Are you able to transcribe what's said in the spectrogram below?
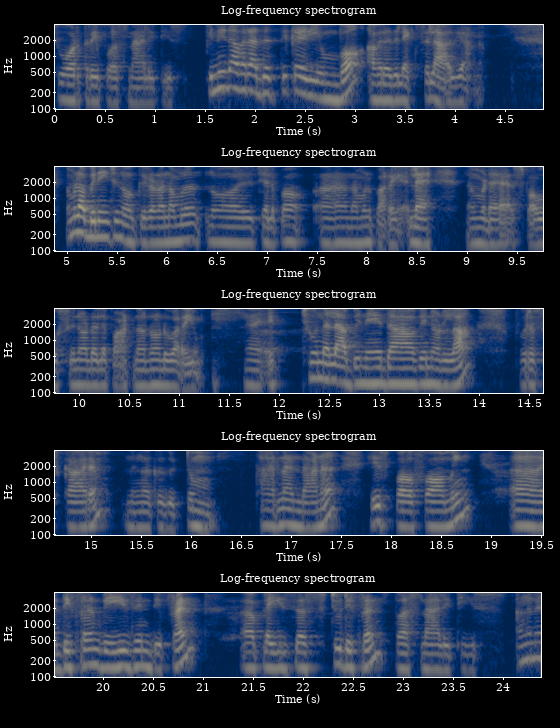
two or three personalities പിന്നീട് അവരത് എത്തിക്കഴിയുമ്പോൾ അവരതിൽ എക്സൽ ആകുകയാണ്. നമ്മൾ അഭിനയിച്ച് നോക്കിയിട്ടുണ്ട് നമ്മൾ ചിലപ്പോൾ നമ്മൾ പറയും അല്ലേ? നമ്മുടെ സ്പൗസിനോട് അല്ലെ പാർട്ട്ണറിനോട് പറയും ഏറ്റവും നല്ല അഭിനേതാവിനുള്ള പുരസ്കാരം നിങ്ങൾക്ക് കിട്ടും. കാരണം എന്താണ്? His performing different ways in different places to different personalities അങ്ങനെ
